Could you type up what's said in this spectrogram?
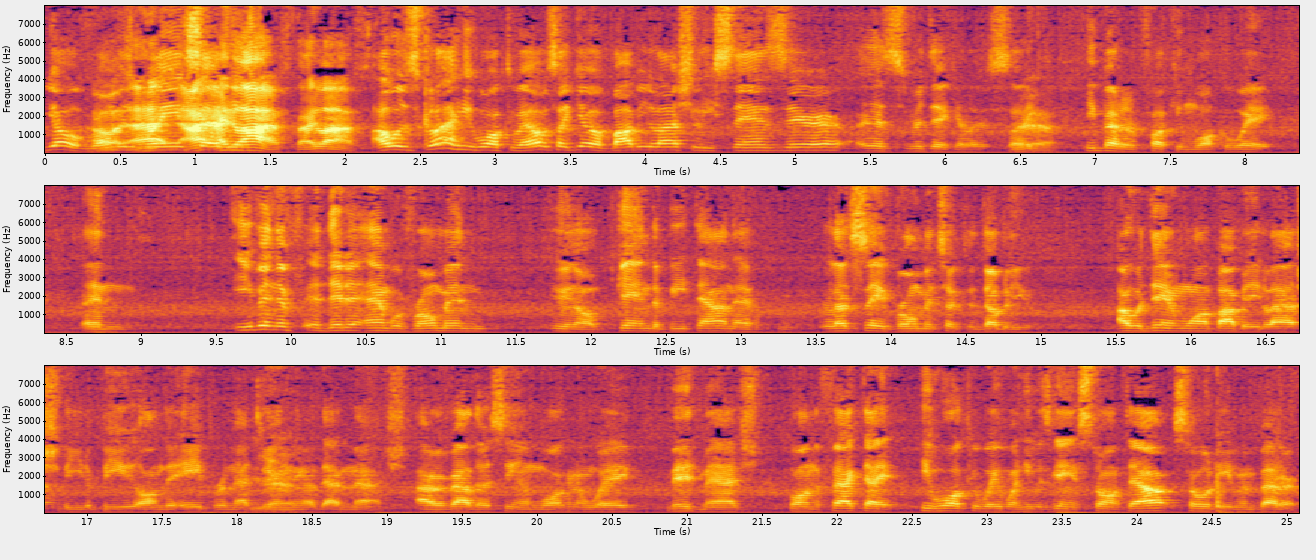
yo, I, Roman I, Reigns I, said I he- laughed. I laughed. I was glad he walked away. I was like, yo, Bobby Lashley stands there. It's ridiculous. Like Yeah. he better fucking walk away. And even if it didn't end with Roman, you know, getting the beat down, if let's say Roman took the W, I would didn't want Bobby Lashley to be on the apron at the Yeah. ending of that match. I would rather see him walking away mid match. But on the fact that he walked away when he was getting stomped out, so it even better.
